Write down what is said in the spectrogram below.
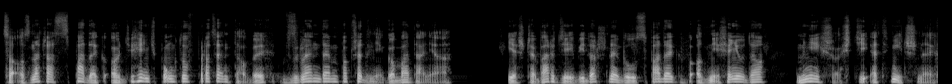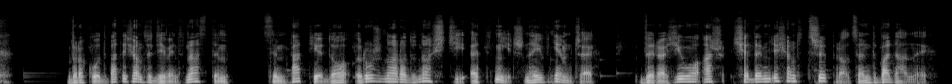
co oznacza spadek o 10 punktów procentowych względem poprzedniego badania. Jeszcze bardziej widoczny był spadek w odniesieniu do mniejszości etnicznych. W roku 2019 sympatię do różnorodności etnicznej w Niemczech wyraziło aż 73% badanych,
